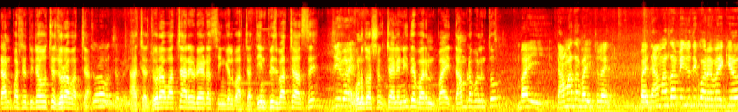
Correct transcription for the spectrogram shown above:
ডান পাশে দুইটা হচ্ছে জোড়া বাচ্চা। জোড়া বাচ্চা আচ্ছা জোড়া বাচ্চা আর ওটা একটা সিঙ্গেল বাচ্চা। তিন পিস বাচ্চা আছে। জি ভাই। কোনো দর্শক চাইলে নিতে পারেন। ভাই দামটা বলেন তো। ভাই দামাদা ভাই লাইন। ভাই দামাদামি যদি করে ভাই কেউ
